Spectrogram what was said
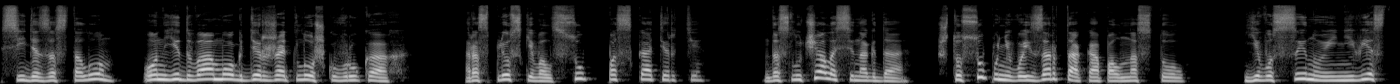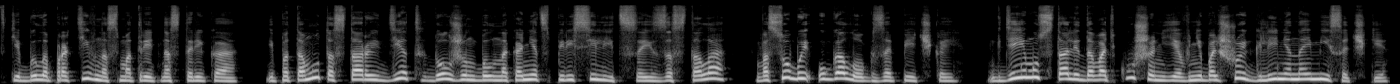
Сидя за столом, он едва мог держать ложку в руках. Расплескивал суп по скатерти. Да случалось иногда, что суп у него изо рта капал на стол. Его сыну и невестке было противно смотреть на старика, и потому-то старый дед должен был, наконец, переселиться из-за стола в особый уголок за печкой, где ему стали давать кушанье в небольшой глиняной мисочке,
